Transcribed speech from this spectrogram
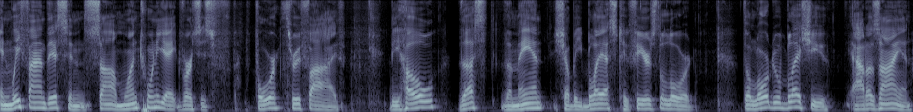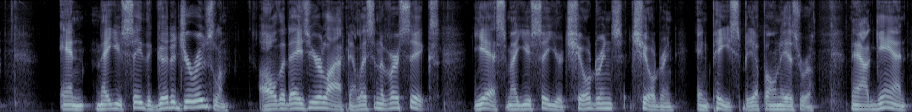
And we find this in Psalm 128, verses 4 through 5. Behold, thus the man shall be blessed who fears the Lord. The Lord will bless you out of Zion, and may you see the good of Jerusalem all the days of your life. Now, listen to verse 6. Yes, may you see your children's children, and peace be upon Israel. Now, again,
